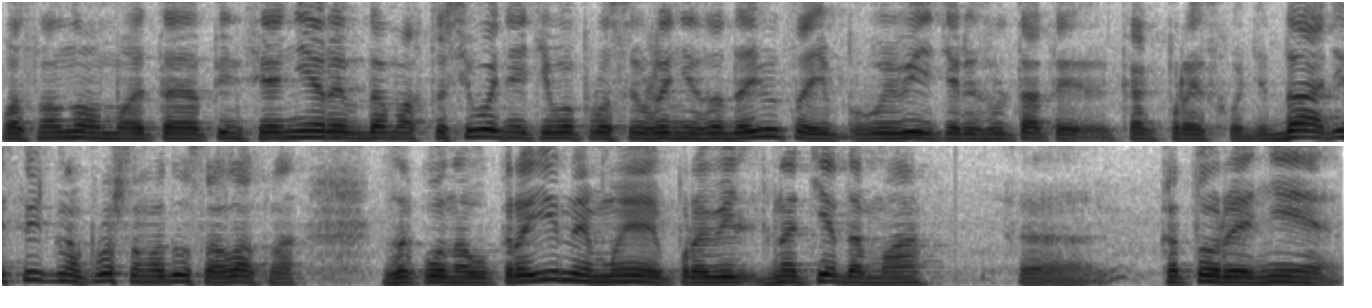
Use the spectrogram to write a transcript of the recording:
в основном это пенсионеры в домах, то сегодня эти вопросы уже не задаются, и вы видите результаты, как происходит. Да, действительно, в прошлом году, согласно закону Украины, мы провели на те дома, э, которые не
